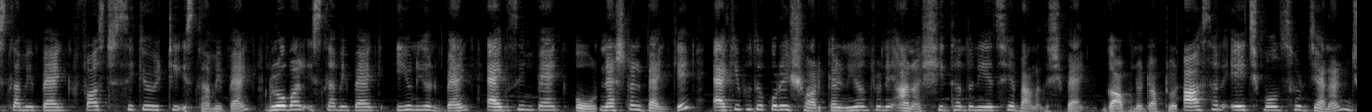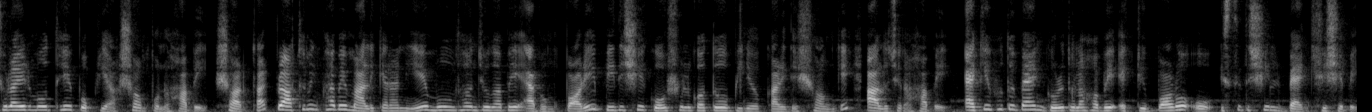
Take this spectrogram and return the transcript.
Islami Bank, First Security Islami Bank, Global Islami Bank, Union Bank, Exim Bank ও ন্যাশনাল ব্যাংককে একীভূত করে সরকার নিয়ন্ত্রণে আনার সিদ্ধান্ত নিয়েছে Bangladesh Bank. Governor doctor Ahsan H Mansur জানান, জুলাইয়ের মধ্যে প্রক্রিয়া সম্পন্ন হবে। সরকার প্রাথমিকভাবে মালিকানা নিয়ে মূলধন যোগাবে এবং পরে বিদেশি কৌশলগত বিনিয়োগকারীদের সঙ্গে আলোচনা হবে। একীভূত ব্যাংক গড়ে তোলা হবে একটি বড় ও স্থিতিশীল ব্যাংক হিসেবে।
